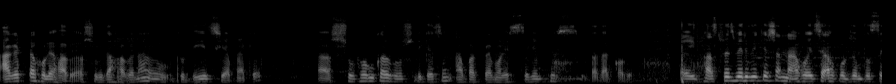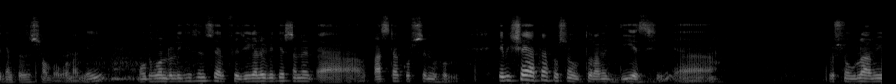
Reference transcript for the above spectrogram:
আগেরটা হলে হবে অসুবিধা হবে না আমি উত্তর দিয়েছি আপনাকে। শুভঙ্কর ঘোষ লিখেছেন আপার প্রাইমারি সেকেন্ড ফেজ দাদা কবে? এই ফার্স্ট ফেজ ভেরিফিকেশন না হয়েছে এখন পর্যন্ত সেকেন্ড ফেজের সম্ভাবনা নেই। মধুমণ্ডল লিখেছেন স্যার ফিজিক্যাল ভেরিফিকেশনের পাঁচটা কোশ্চেন ভুল। এ বিষয়ে আপনার প্রশ্নের উত্তর আমি দিয়েছি আহ, প্রশ্নগুলো আমি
